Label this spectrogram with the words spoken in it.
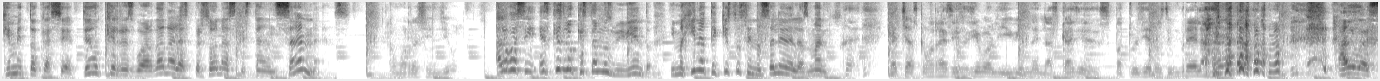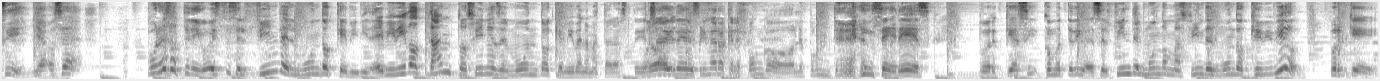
¿qué me toca hacer? Tengo que resguardar a las personas que están sanas. Como Resident Evil. Algo así, es que es lo que estamos viviendo. Imagínate que esto se nos sale de las manos. Cachas, como y viviendo en las calles patrulleros de Umbrella. Algo así, ya, o sea, por eso te digo, este es el fin del mundo que he vivido. He vivido tantos fines del mundo que me iban a matar asteroides. O sea, el, primero que le pongo, le pongo interés. interés. Porque así, como te digo, es el fin del mundo más fin del mundo que he vivido. Porque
